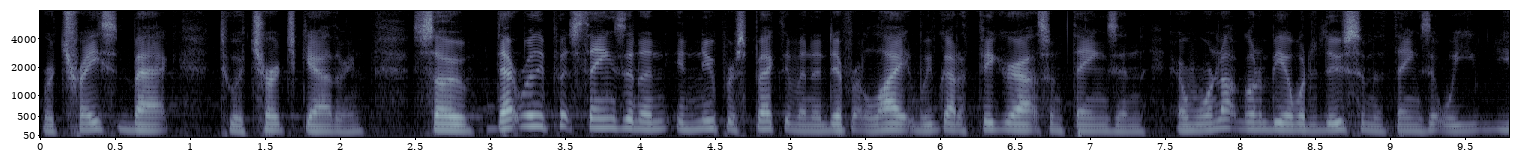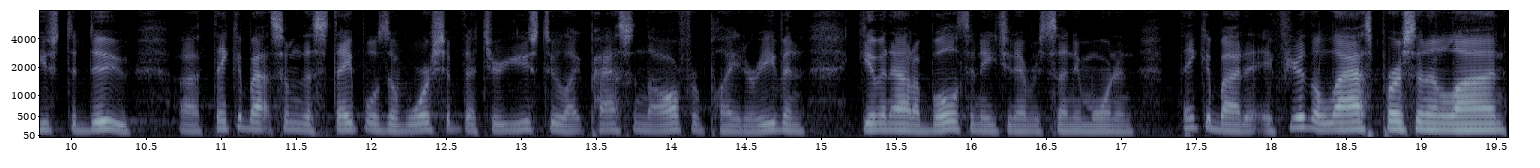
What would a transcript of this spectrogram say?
were traced back to a church gathering. So that really puts things in a, in new perspective and a different light. We've got to figure out some things, and, and we're not going to be able to do some of the things that we used to do. Uh, think about some of the staples of worship that you're used to, like passing the offering plate or even giving out a bulletin each and every Sunday morning. Think about it. If you're the last person in line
